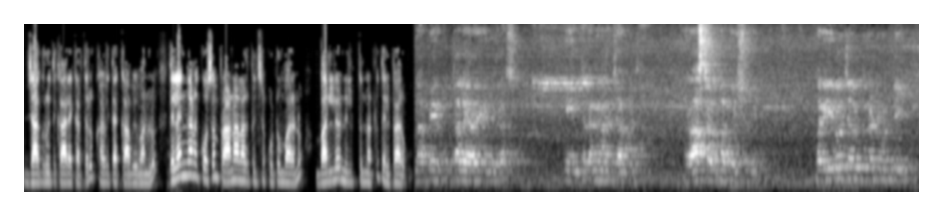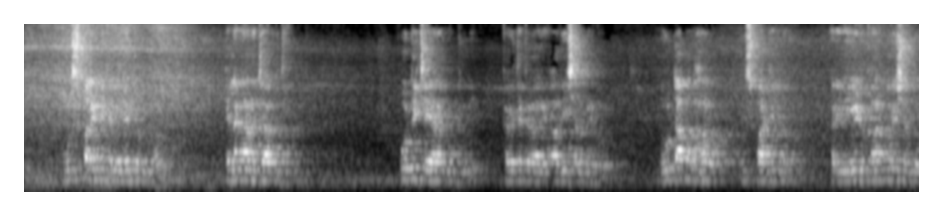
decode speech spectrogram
జాగృతి కార్యకర్తలు కవితక్క అభిమానులు తెలంగాణ కోసం ప్రాణాలు అర్పించిన కుటుంబాలను బరిలో నిలుపుతున్నట్లు తెలిపారు. నా పేరు నేను తెలంగాణ జాగృతి రాష్ట్ర ఉపాధ్యక్షుడి మరి ఈరోజు జరుగుతున్నటువంటి మున్సిపల్ ఎన్నికలు ఏదైతే ఉందో తెలంగాణ జాగృతి పోటీ చేయాలనుకుంటుంది కవిత గారి ఆదేశాల మేరకు. నూట పదహారు మున్సిపాలిటీల్లో మరి ఏడు కార్పొరేషన్లు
